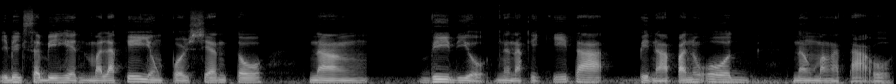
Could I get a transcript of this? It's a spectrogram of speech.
Ibig sabihin, malaki yung porsyento ng video na nakikita, pinapanood ng mga tao.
